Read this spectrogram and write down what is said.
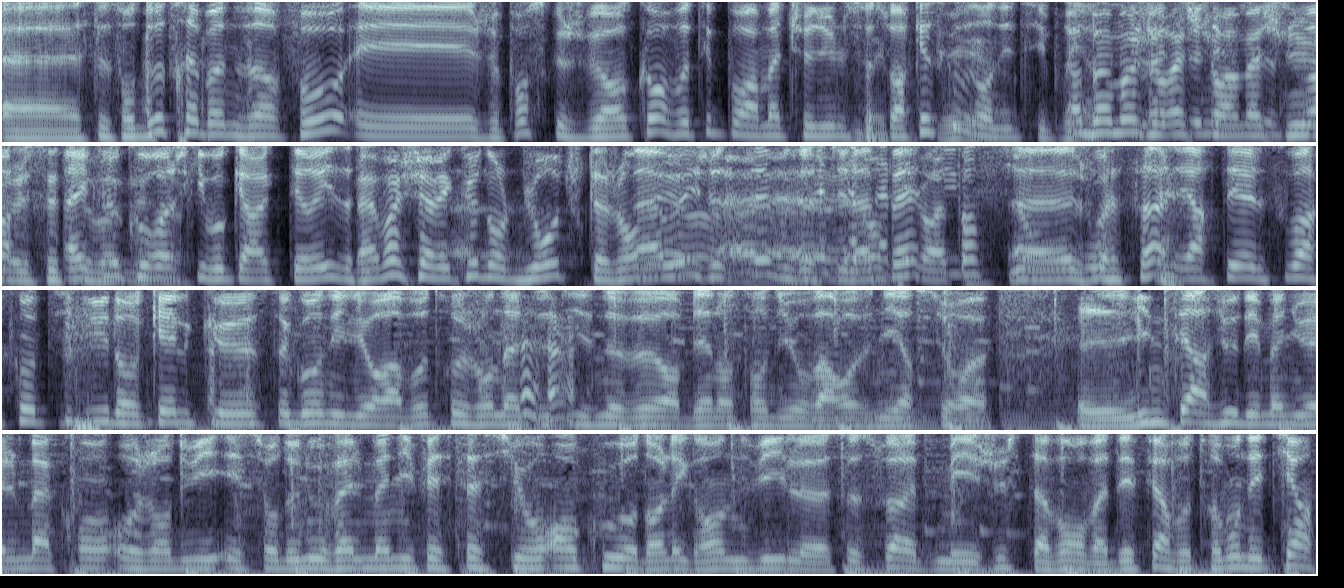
Euh, ce sont deux très bonnes infos, et je pense que je vais encore voter pour un match nul ce soir. Qu'est-ce que vous en dites, Cyprien? Ah bah moi je reste sur un match nul. Avec le courage qui vous caractérise. Bah, moi je suis avec eux dans le bureau toute la journée. Ah oui, je hein. sais, vous achetez la paix. Attention. Euh, je vois ça, les RTL Soir continuent. Dans quelques secondes, il y aura votre journal de 19h. Bien entendu, on va revenir sur euh, l'interview d'Emmanuel Macron aujourd'hui et sur de nouvelles manifestations en cours dans les grandes villes euh, ce soir. Mais juste avant, on va défaire votre monde. Et tiens,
